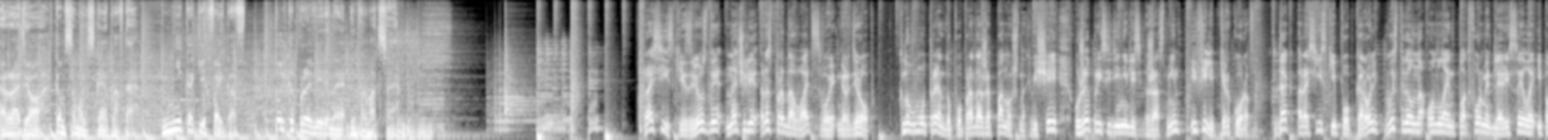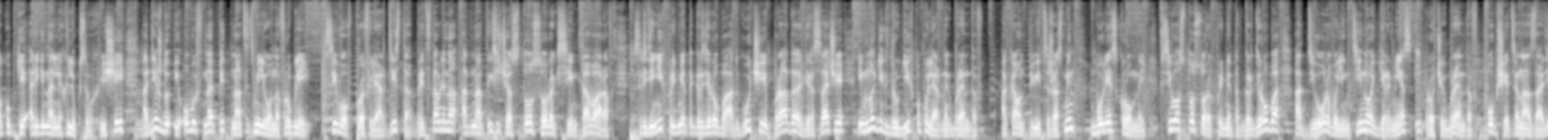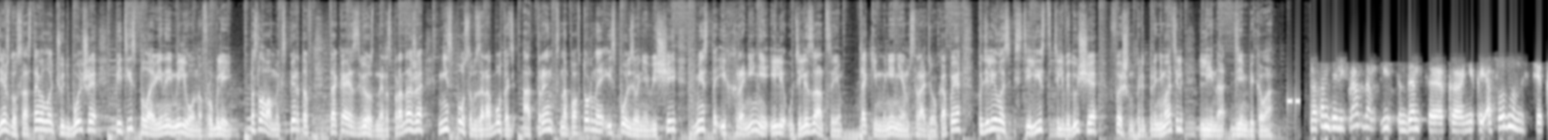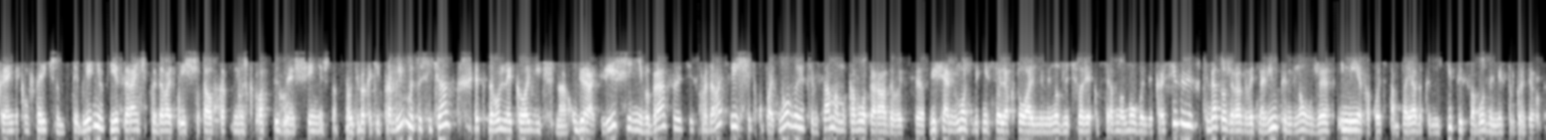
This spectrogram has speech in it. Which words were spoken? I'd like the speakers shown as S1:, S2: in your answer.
S1: Радио «Комсомольская правда». Никаких фейков. Только проверенная информация.
S2: Российские звезды начали распродавать свой гардероб. К новому тренду по продаже поношенных вещей уже присоединились Жасмин и Филипп Киркоров. Так, российский поп-король выставил на онлайн-платформе для ресейла и покупки оригинальных люксовых вещей одежду и обувь на 15 миллионов рублей. Всего в профиле артиста представлено 1147 товаров. Среди них предметы гардероба от Gucci, Prada, Versace и многих других популярных брендов. Аккаунт певицы Жасмин более скромный. Всего 140 предметов гардероба от Dior, Valentino, Hermes и прочих брендов. Общая цена за одежду составила чуть больше 5,5 миллионов рублей. По словам экспертов, такая звездная распродажа не способ заработать, а тренд на повторное использование вещей вместо их хранения или утилизации. Таким мнением с Радио КП поделилась стилист, телеведущая, фэшн-предприниматель Лина Дембикова.
S3: На самом деле и правда есть тенденция к некой осознанности, к некому вторичному потреблению. Если раньше продавать вещи считалось как немножко постыдное ощущение, что у тебя какие-то проблемы, то сейчас это довольно экологично. Убирать вещи, не выбрасывать их, продавать вещи, покупать новые, тем самым кого-то радовать вещами, может быть, не столь актуальными, но для человека все равно новыми, красивыми. Себя тоже радовать новинками, но уже имея какой-то там порядок инвестиций, свободное место в гардеробе.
